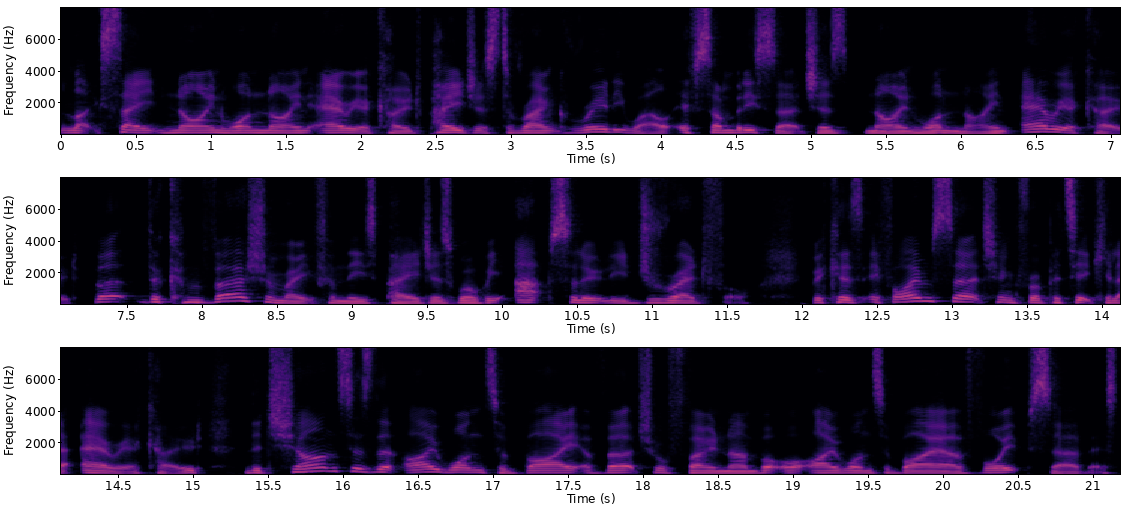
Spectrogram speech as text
like, say, 919 area code pages to rank really well if somebody searches 9 919 area code. But the conversion rate from these pages will be absolutely dreadful because if I'm searching for a particular area code, the chances that I want to buy a virtual phone number or I want to buy a VoIP service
